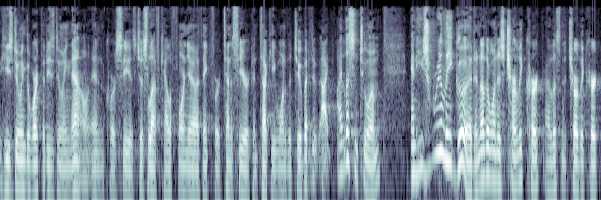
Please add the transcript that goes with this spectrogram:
he's doing the work that he's doing now. And of course, he has just left California, I think, for Tennessee or Kentucky, one of the two. But I, I listen to him, and he's really good. Another one is Charlie Kirk. I listen to Charlie Kirk.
